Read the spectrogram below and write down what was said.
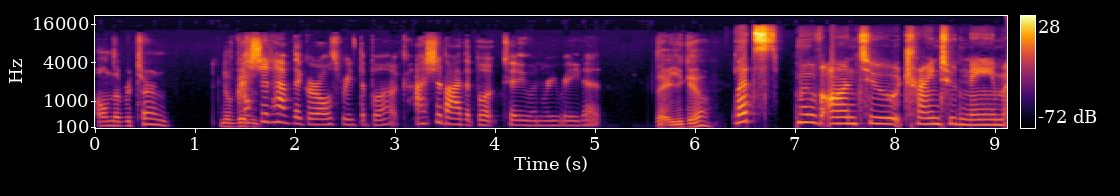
on the return. You know, I should have the girls read the book. I should buy the book too and reread it. There you go. Let's move on to trying to name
